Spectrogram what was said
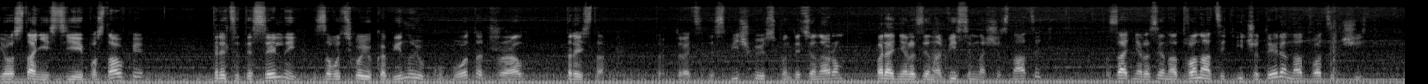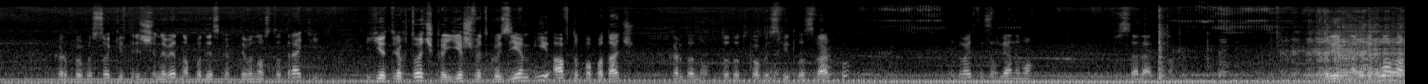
І останній з цієї поставки 30-сильний з заводською кабіною Kubota GL 300. Тракторець іде з пічкою, з кондиціонером. Передня резина 8 на 16 задня резина 12,4 на 26 Карби високі, трішки не видно, по дисках 93 Є трьохточка, є швидкоз'єм і автопопадач кардану. Додаткове світло зверху. І давайте заглянемо всередину. Рівна підлога.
